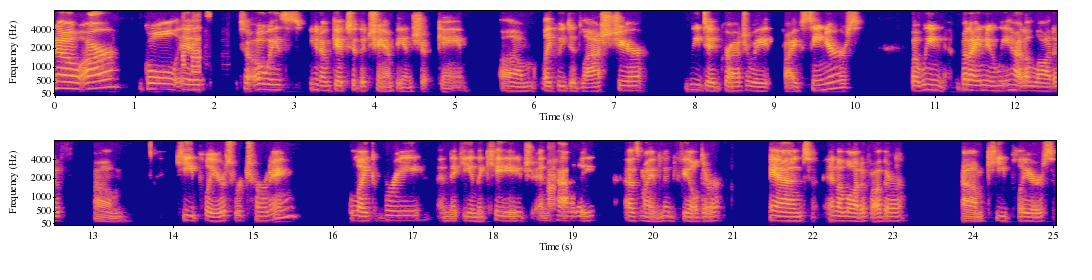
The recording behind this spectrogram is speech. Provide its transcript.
No, our goal is to always, you know, get to the championship game. Um, like we did last year. We did graduate five seniors, but we but I knew we had a lot of um, key players returning, like Bre and Nikki in the cage and Halle as my midfielder, and and a lot of other um, key players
